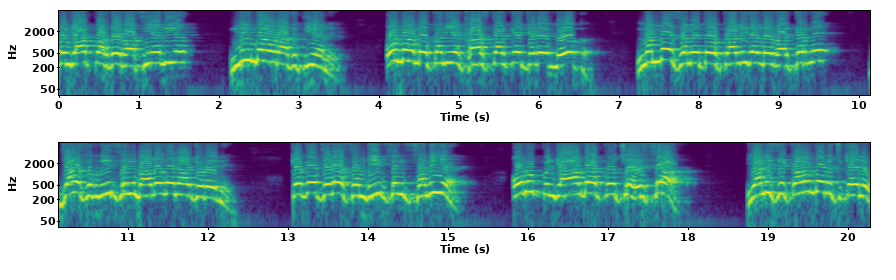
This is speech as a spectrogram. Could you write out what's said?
ਪੰਜਾਬ ਭਰ ਦੇ ਵਾਸੀਆਂ ਦੀਆਂ ਨੀਂਦਾਂ ਉਡਾ ਦਿੱਤੀਆਂ ਨੇ। ਉਹਨਾਂ ਲੋਕਾਂ ਦੀਆਂ ਖਾਸ ਕਰਕੇ ਜਿਹੜੇ ਲੋਕ ਲੰਬੇ ਸਮੇਂ ਤੋਂ ਅਕਾਲੀ ਦਲ ਦੇ ਵਰਕਰ ਨੇ ਜਾਂ ਸੁਖਬੀਰ ਸਿੰਘ ਬਾਦਲ ਦੇ ਨਾਲ ਜੁੜੇ ਨੇ, ਕਿਉਂਕਿ ਜਿਹੜਾ ਸੰਦੀਪ ਸਿੰਘ ਸਨੀ ਹੈ, ਉਹਨੂੰ ਪੰਜਾਬ ਦਾ ਕੁਝ ਹਿੱਸਾ ਯਾਨੀ ਸਿੱਕਾਉਣ ਦੇ ਵਿੱਚ ਕਹਿ ਲਓ,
